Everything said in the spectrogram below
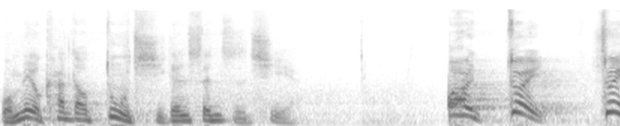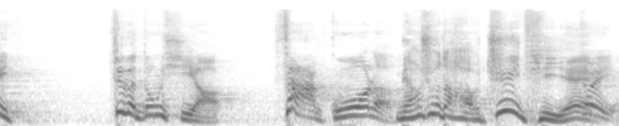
我没有看到肚脐跟生殖器。”哦，对，所以这个东西啊炸锅了，描述的好具体耶。对，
